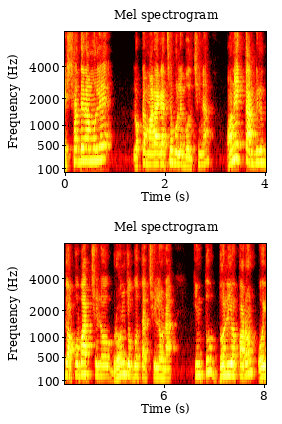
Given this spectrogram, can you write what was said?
এরশাদের আমলে লোকটা মারা গেছে বলে বলছি না, অনেক তার বিরুদ্ধে অপবাদ ছিল, গ্রহণযোগ্যতা ছিল না, কিন্তু দলীয়করণ ওই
